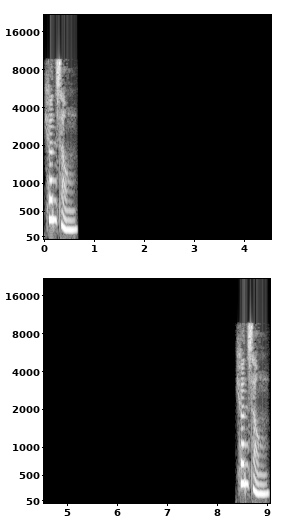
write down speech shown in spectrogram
현성. 현성.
